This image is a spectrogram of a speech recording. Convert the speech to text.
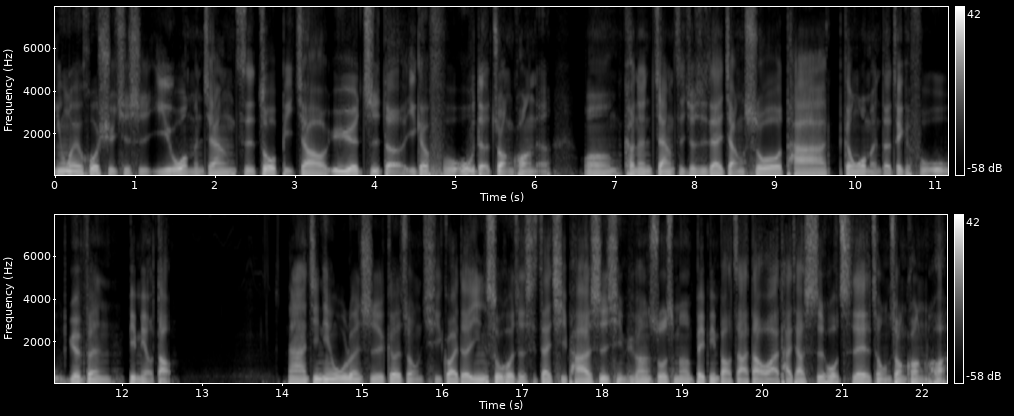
因为或许其实以我们这样子做比较预约制的一个服务的状况呢，嗯，可能这样子就是在讲说他跟我们的这个服务缘分并没有到。那今天无论是各种奇怪的因素，或者是在奇葩的事情，比方说什么被冰雹砸到啊，他家失火之类的这种状况的话。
